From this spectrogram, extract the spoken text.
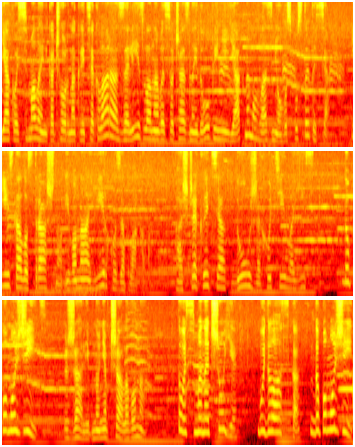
Якось маленька чорна киця Клара залізла на височезний дуб і ніяк не могла з нього спуститися. Їй стало страшно, і вона гірко заплакала. А ще киця дуже хотіла їсти. Допоможіть, жалібно нявчала вона. Хтось мене чує. Будь ласка, допоможіть.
